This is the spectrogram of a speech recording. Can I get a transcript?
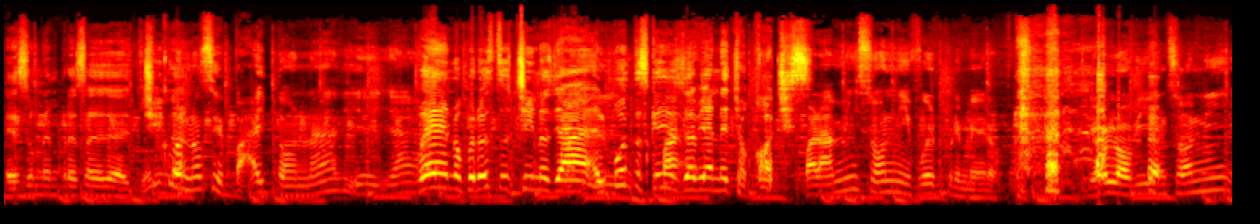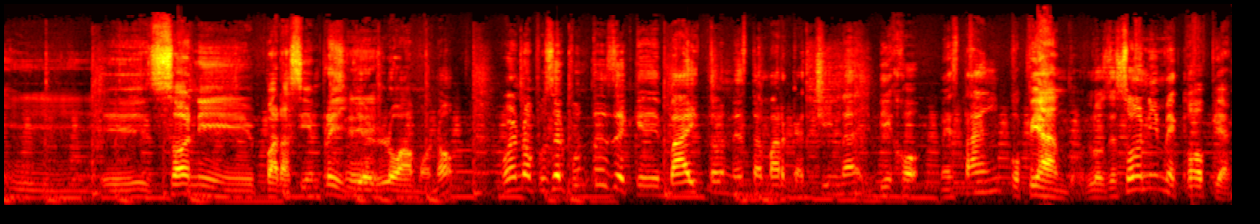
es una empresa de ¿Quién China. conoce Byton? Nadie ya. Bueno, pero estos chinos ya. El punto es que ellos ya habían hecho coches. Para mí Sony fue el primero. Yo lo vi en Sony y... Y Sony para siempre y Sí. yo lo amo, ¿no? Bueno, pues el punto es de que Byton, esta marca china, dijo, me están copiando, los de Sony me copian.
